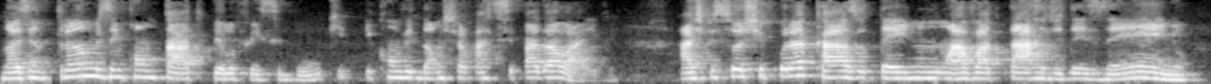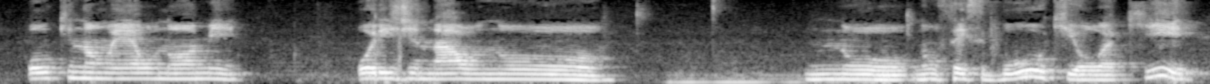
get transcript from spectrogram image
nós entramos em contato pelo Facebook e convidamos para participar da live. As pessoas que por acaso têm um avatar de desenho ou que não é o nome original no, no, no Facebook ou aqui,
